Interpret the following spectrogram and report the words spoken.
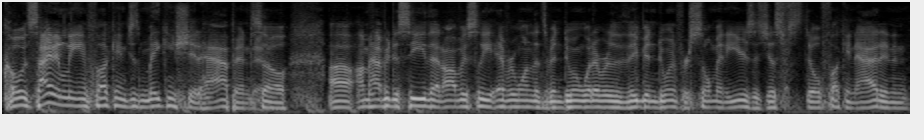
coincidentally, and fucking just making shit happen. So uh, I'm happy to see that obviously everyone that's been doing whatever they've been doing for so many years is just still fucking at it, and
